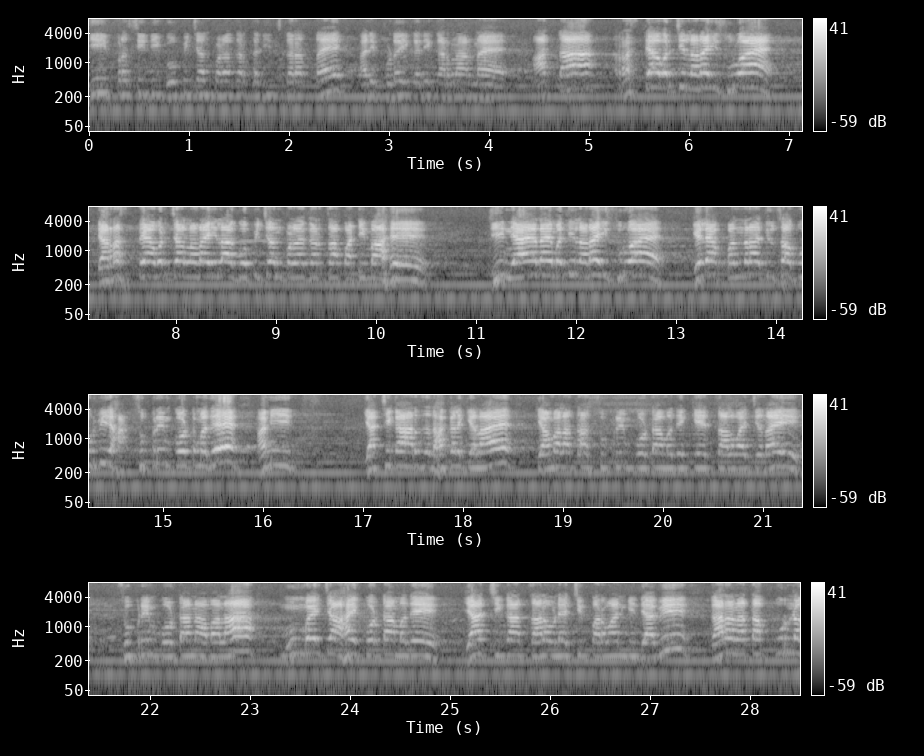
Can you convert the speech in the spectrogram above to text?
ती प्रसिद्धी गोपीचंद पडळकर कधीच करत नाही आणि पुढेही कधी करणार नाही. आता रस्त्यावरची लढाई सुरू आहे. या रस्त्यावरच्या लढाईला गोपीचंद पडळकरचा पाठिंबा आहे. जी न्यायालयामध्ये लढाई सुरू आहे गेल्या पंधरा दिवसापूर्वी सुप्रीम कोर्टमध्ये आम्ही याचिका अर्ज दाखल केलाय की आम्हाला आता सुप्रीम कोर्टामध्ये केस चालवायचे नाही. सुप्रीम कोर्टानं आम्हाला मुंबईच्या हायकोर्टामध्ये याचिका चालवण्याची परवानगी द्यावी कारण आता पूर्ण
